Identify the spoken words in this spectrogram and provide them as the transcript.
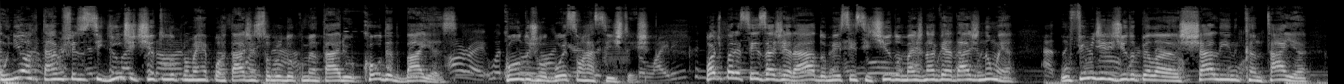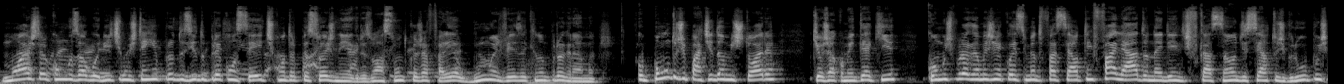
O New York Times fez o seguinte título para uma reportagem sobre o documentário Coded Bias, Quando os robôs são racistas. Pode parecer exagerado ou meio sem sentido, mas na verdade não é. O filme dirigido pela Shailene Cantaya mostra como os algoritmos têm reproduzido preconceitos contra pessoas negras, um assunto que eu já falei algumas vezes aqui no programa. O ponto de partida é uma história que eu já comentei aqui, como os programas de reconhecimento facial têm falhado na identificação de certos grupos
